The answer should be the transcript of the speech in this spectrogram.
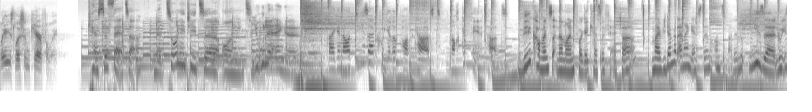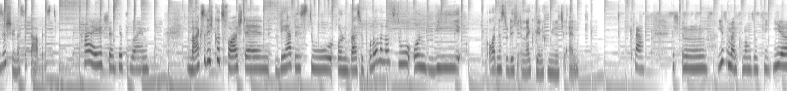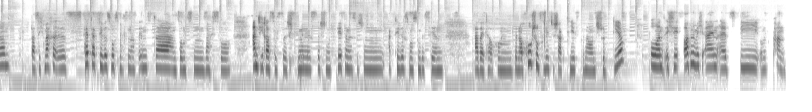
Please listen carefully. Kesse Väter mit Toni Tietze und Jule Engel. Weil genau dieser queere Podcast noch gefehlt hat. Willkommen zu einer neuen Folge Kesse Väter. Mal wieder mit einer Gästin und zwar der Luise. Luise, schön, dass du da bist. Hi, schön hier zu sein. Magst du dich kurz vorstellen, wer bist du und was für Pronomen nutzt du und wie ordnest du dich in der queeren Community ein? Klar, ich bin Ise, meine Pronomen sind sie, ihr. Was ich mache, ist Fettaktivismus ein bisschen auf Insta. Ansonsten mache ich so antirassistisch, feministischen, queerfeministischen Aktivismus ein bisschen. Arbeite auch im, bin auch hochschulpolitisch aktiv, genau, und studiere. Und ich ordne mich ein als Bi und Pan.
